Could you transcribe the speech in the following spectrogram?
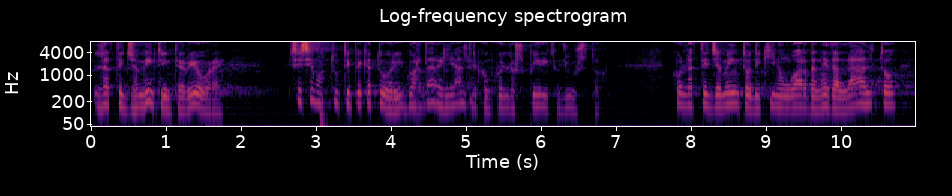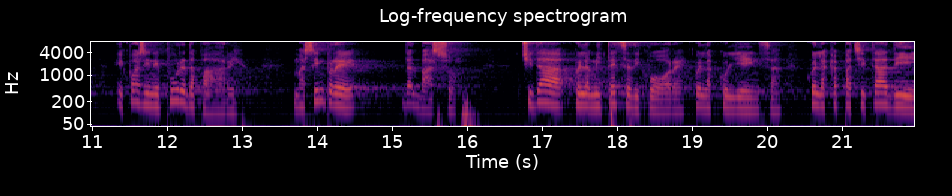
l'atteggiamento interiore, se siamo tutti peccatori, guardare gli altri con quello spirito giusto con l'atteggiamento di chi non guarda né dall'alto e quasi neppure da pari, ma sempre dal basso. Ci dà quella mitezza di cuore, quell'accoglienza, quella capacità di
